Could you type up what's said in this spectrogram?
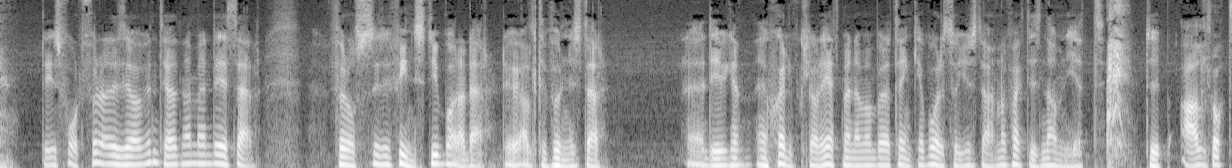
det är svårt för alltså, jag vet inte, nej, men det är så här. För oss finns det ju bara där. Det har alltid funnits där. Eh, det är ju en självklarhet, men när man börjar tänka på det så just det, han har faktiskt namngett typ allt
